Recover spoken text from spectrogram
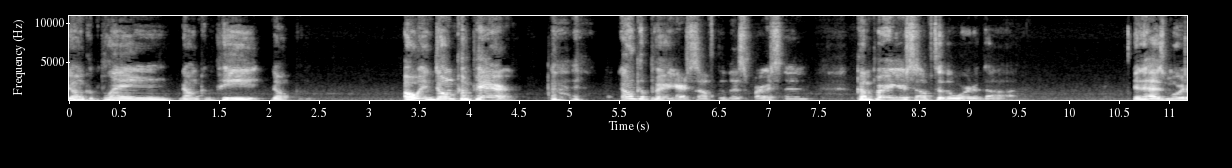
don't complain, don't compete, don't oh, and don't compare. don't compare yourself to this person. Compare yourself to the word of God. It has more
